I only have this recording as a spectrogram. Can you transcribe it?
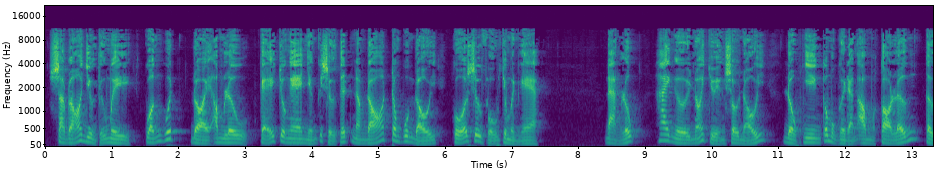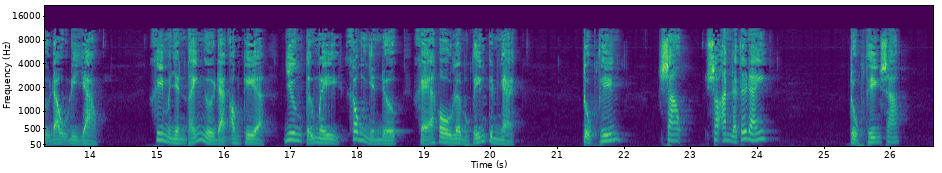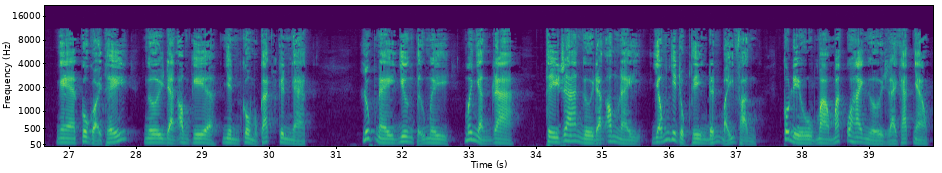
Sau đó Dương Tử mi quấn quýt đòi ông Lưu kể cho nghe những cái sự tích năm đó trong quân đội của sư phụ cho mình nghe. Đang lúc hai người nói chuyện sôi nổi, đột nhiên có một người đàn ông to lớn từ đâu đi vào. Khi mà nhìn thấy người đàn ông kia, Dương Tử Mi không nhịn được, khẽ hô lên một tiếng kinh ngạc. Trục Thiên? Sao? Sao anh lại tới đây? Trục Thiên sao? Nghe cô gọi thế, người đàn ông kia nhìn cô một cách kinh ngạc. Lúc này Dương Tử Mi mới nhận ra, thì ra người đàn ông này giống với Trục Thiên đến bảy phần, có điều màu mắt của hai người lại khác nhau.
